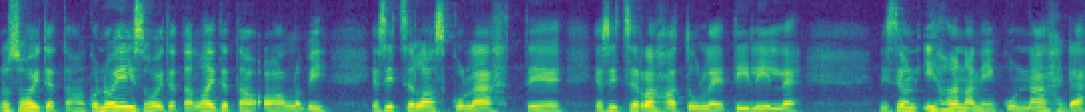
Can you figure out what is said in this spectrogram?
no soitetaanko, no ei soiteta, laitetaan Alvi. Ja sitten se lasku lähtee ja sitten se raha tulee tilille, niin se on ihana niin kuin nähdä,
